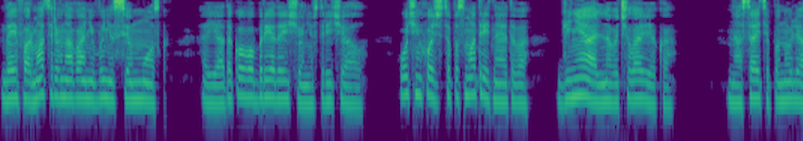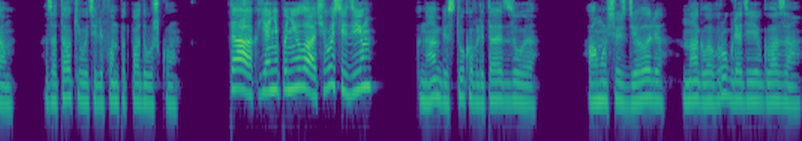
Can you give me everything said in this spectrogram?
да и формат соревнований вынес всем мозг. А я такого бреда еще не встречал. Очень хочется посмотреть на этого гениального человека. На сайте по нулям. Заталкиваю телефон под подушку. «Так, я не поняла, чего сидим?» К нам без стука влетает Зоя. «А мы все сделали», — нагло вру, глядя ей в глаза.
